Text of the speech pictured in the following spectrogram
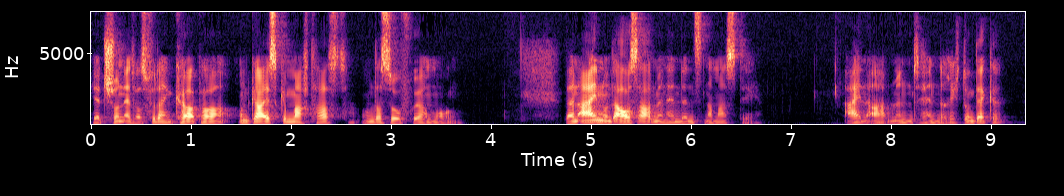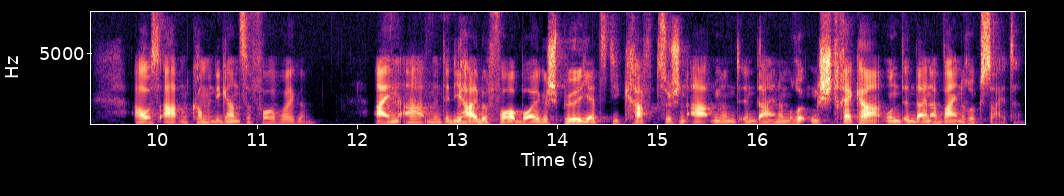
jetzt schon etwas für deinen Körper und Geist gemacht hast und das so früh am Morgen. Dein Ein- und Ausatmen, Hände ins Namaste. Einatmend, Hände Richtung Decke. Ausatmend, komm in die ganze Vorbeuge. Einatmend in die halbe Vorbeuge, spür jetzt die Kraft zwischenatmend in deinem Rückenstrecker und in deiner Beinrückseite.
